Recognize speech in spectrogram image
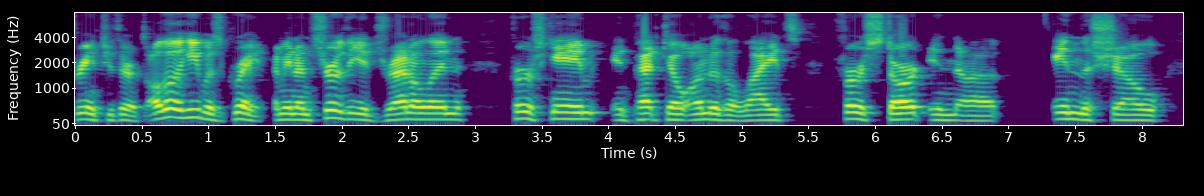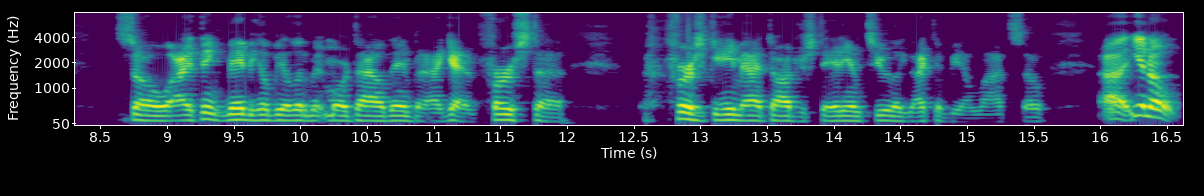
three and two thirds. Although he was great. I mean, I'm sure the adrenaline first game in Petco under the lights, first start in uh in the show. So I think maybe he'll be a little bit more dialed in. But again, first uh first game at Dodger Stadium too, like that could be a lot. So uh, you know,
